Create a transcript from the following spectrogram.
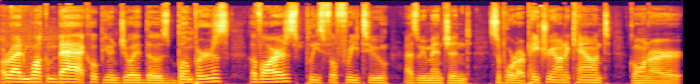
All right, and welcome back. Hope you enjoyed those bumpers of ours. Please feel free to, as we mentioned, support our Patreon account, go on our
